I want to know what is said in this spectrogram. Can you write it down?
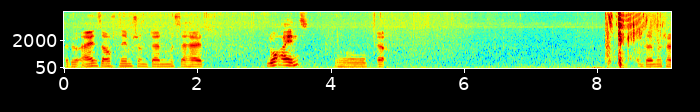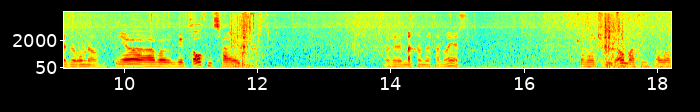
Weil du eins aufnimmst und dann musst du halt. Nur eins? Oh. Und dann musst du halt so rumlaufen. Ja, aber wir brauchen es halt. Oder wir machen einfach Neues. Können wir natürlich auch machen, aber.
